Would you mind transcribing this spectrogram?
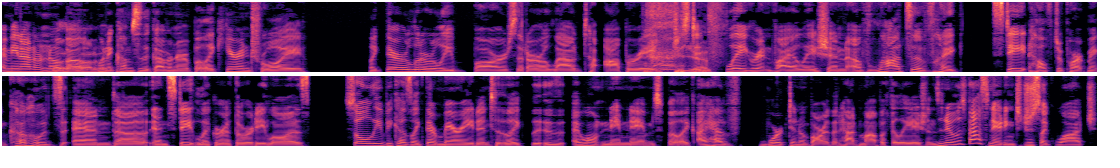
I mean, I don't know Probably about when it. it comes to the governor, but like here in Troy, like there are literally bars that are allowed to operate just in flagrant violation of lots of like state health department codes and uh and state liquor authority laws solely because like they're married into like the, I won't name names, but like I have worked in a bar that had mob affiliations and it was fascinating to just like watch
